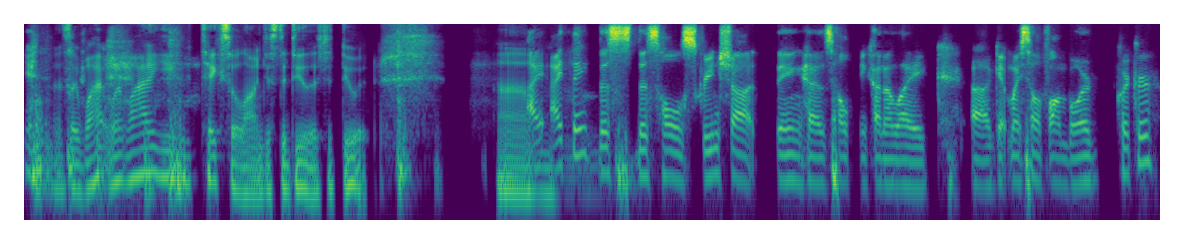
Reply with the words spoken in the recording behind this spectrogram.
Yeah. it's like why, why why you take so long just to do this? Just do it. Um, I, I think this this whole screenshot thing has helped me kind of like uh, get myself on board quicker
